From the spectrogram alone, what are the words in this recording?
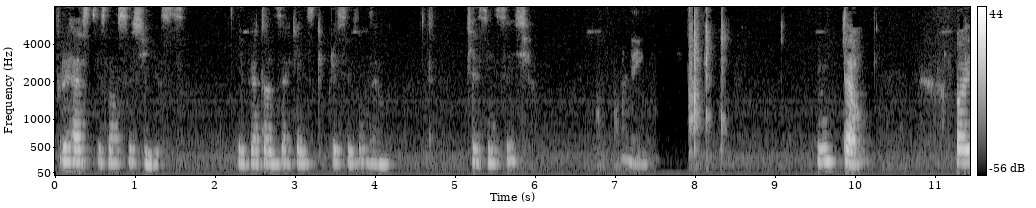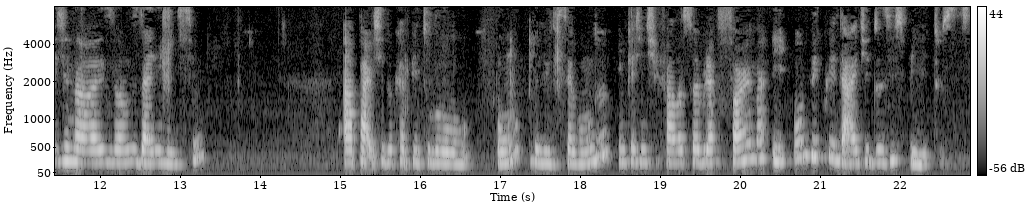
para o resto dos nossos dias e para todos aqueles que precisam dela. Que assim seja. Amém. Então, hoje nós vamos dar início à parte do capítulo 1 do livro segundo, em que a gente fala sobre a forma e ubiquidade dos espíritos,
